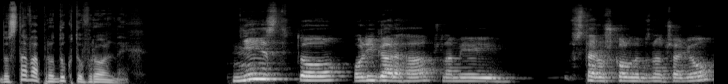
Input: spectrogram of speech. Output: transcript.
dostawa produktów rolnych. Nie jest to oligarcha, przynajmniej w staroszkolnym znaczeniu,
